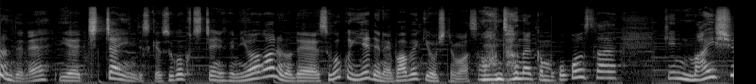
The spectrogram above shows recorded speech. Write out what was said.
あるんでね家ちっちゃいんですけどすごくちっちゃいんですけど庭があるのですごく家でねバーベキューをしてます。本当なんかもうここ最近毎週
